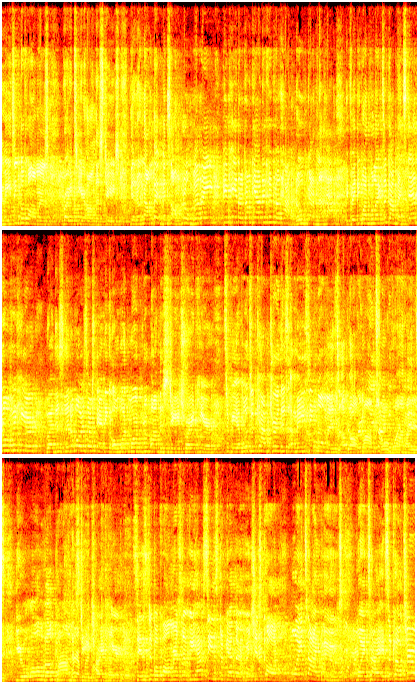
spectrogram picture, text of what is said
amazing performers right here on the stage. เดี๋ยวน้องๆแบ่งเป็นสองกลุ่มเพื่อให้พี่ๆนักท่องเที่ยวได้ขึ้นมาถ่ายรูปกันนะคะ If anyone would like to come and stand over here where these little boys are standing or one more group on the stage right here to be able to capture this amazing moments of our Muay Thai performance. You're all welcome on the stage right here. Since the performers that we have seen together, which is called Muay Thai moves. Muay Thai, it's a cultural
